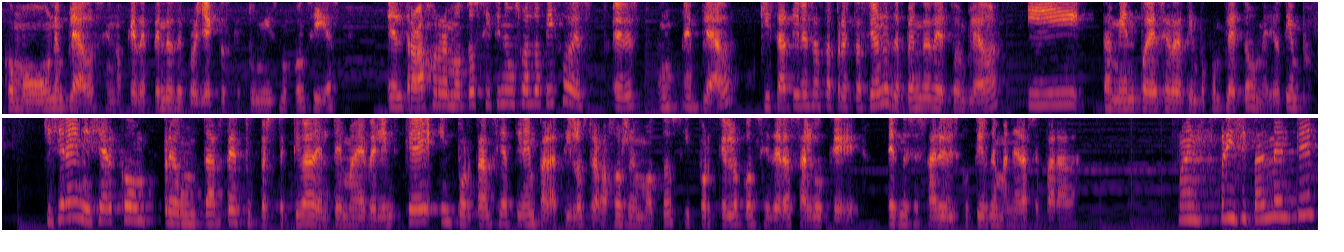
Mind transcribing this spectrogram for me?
como un empleado, sino que dependes de proyectos que tú mismo consigues. El trabajo remoto sí tiene un sueldo fijo, es, eres un empleado. Quizá tienes hasta prestaciones, depende de tu empleador. Y también puede ser de tiempo completo o medio tiempo. Quisiera iniciar con preguntarte tu perspectiva del tema, Evelyn. ¿Qué importancia tienen para ti los trabajos remotos y por qué lo consideras algo que es necesario discutir de manera separada? Bueno, principalmente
